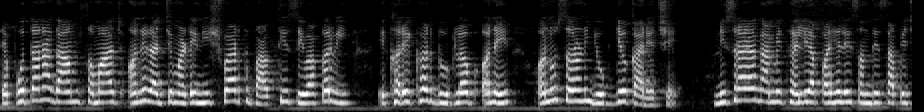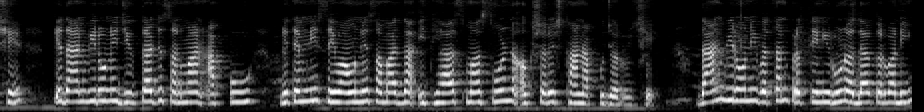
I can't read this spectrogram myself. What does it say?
ત્યાં પોતાના ગામ, સમાજ અને રાજ્ય માટે નિસ્વાર્થ ભાવથી સેવા કરવી એ ખરેખર દુર્લભ અને અનુસરણ યોગ્ય કાર્ય છે. નિસરાયા ગામે થયેલી આ પહેલી સંદેશ આપે છે કે દાનવીરોને જીવતા જ સન્માન આપવું ને તેમની સેવાઓને સમાજના ઇતિહાસમાં સુવર્ણ અક્ષરે સ્થાન આપવું જરૂરી છે. દાનવીરોની વતન પ્રત્યેની ઋણ અદા કરવાની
